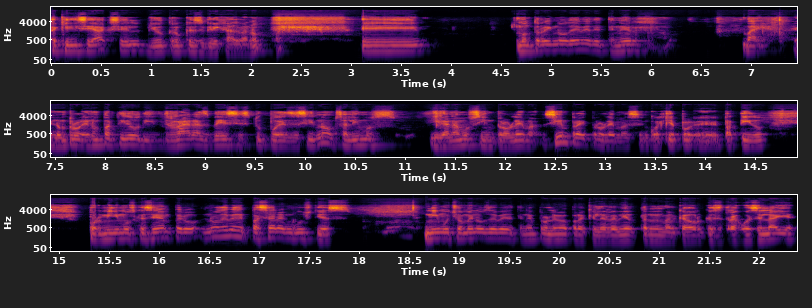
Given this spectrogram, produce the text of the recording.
Aquí dice Axel, yo creo que es Grijalva, ¿no? Eh, Monterrey no debe de tener. Vaya, en un, en un partido de raras veces tú puedes decir, no, salimos y ganamos sin problema. Siempre hay problemas en cualquier eh, partido, por mínimos que sean, pero no debe de pasar angustias, ni mucho menos debe de tener problema para que le reviertan el marcador que se trajo a Celaya.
